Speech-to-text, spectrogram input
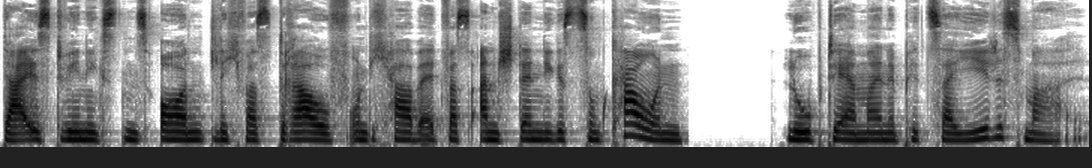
Da ist wenigstens ordentlich was drauf und ich habe etwas Anständiges zum Kauen, lobte er meine Pizza jedes Mal.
